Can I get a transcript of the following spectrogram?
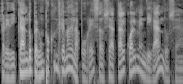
predicando, pero un poco en el tema de la pobreza, o sea, tal cual mendigando, o sea,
